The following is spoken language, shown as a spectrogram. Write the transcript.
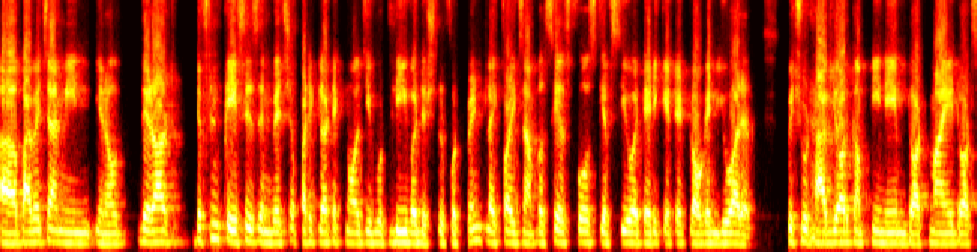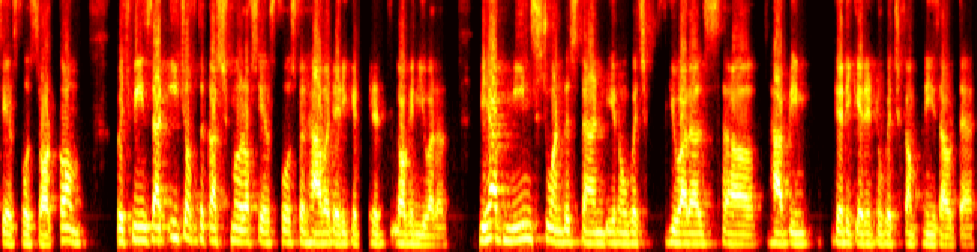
Uh, by which I mean, you know, there are different places in which a particular technology would leave a digital footprint. Like, for example, Salesforce gives you a dedicated login URL, which would have your company name .my.salesforce.com, which means that each of the customer of Salesforce will have a dedicated login URL. We have means to understand, you know, which URLs uh, have been dedicated to which companies out there.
